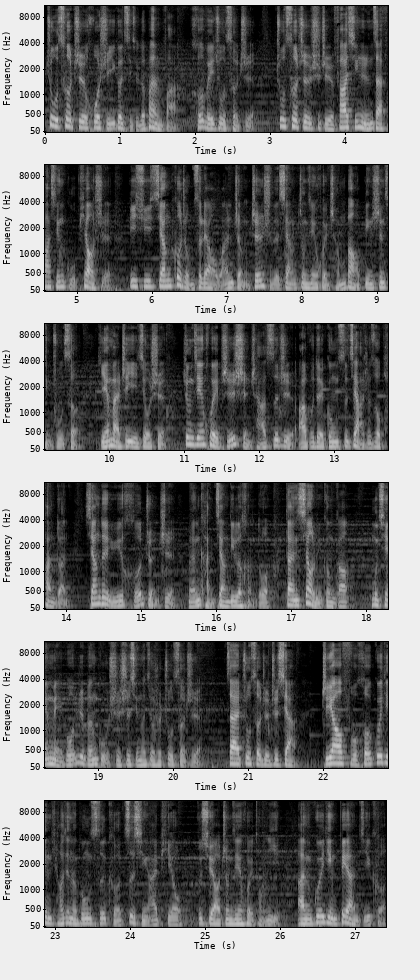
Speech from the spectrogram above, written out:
注册制或是一个解决的办法。何为注册制？注册制是指发行人在发行股票时，必须将各种资料完整真实的向证监会呈报并申请注册。言外之意就是，证监会只审查资质，而不对公司价值做判断。相对于核准制，门槛降低了很多，但效率更高。目前美国、日本股市实行的就是注册制。在注册制之下，只要符合规定条件的公司可自行 IPO，不需要证监会同意，按规定备案即可。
